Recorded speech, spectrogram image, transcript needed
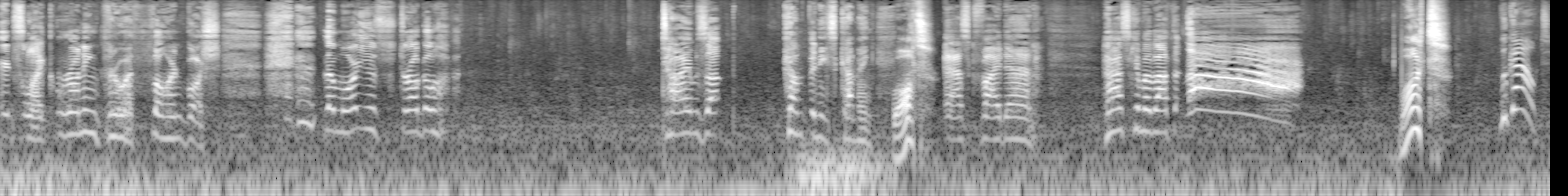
It's like running through a thorn bush. The more you struggle, time's up. Company's coming. What? Ask Fai Dan. Ask him about the. Ah! What? Look out!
